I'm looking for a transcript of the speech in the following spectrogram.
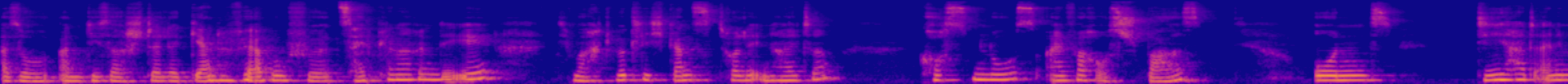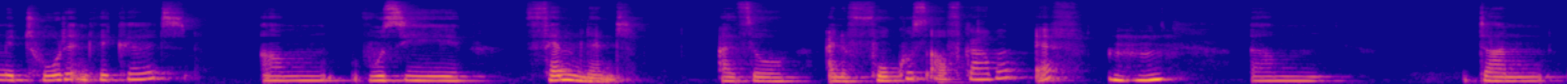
Also an dieser Stelle gerne Werbung für zeitplanerin.de. Die macht wirklich ganz tolle Inhalte, kostenlos, einfach aus Spaß. Und die hat eine Methode entwickelt, ähm, wo sie FEM nennt. Also eine Fokusaufgabe, F. Mhm. Ähm, dann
